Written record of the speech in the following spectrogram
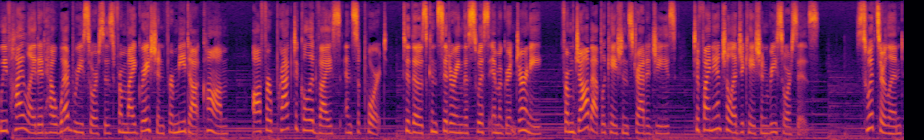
we've highlighted how web resources from migrationforme.com offer practical advice and support to those considering the Swiss immigrant journey, from job application strategies to financial education resources. Switzerland,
